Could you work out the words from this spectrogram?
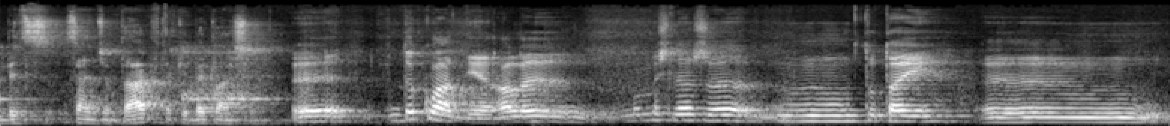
y, być sędzią, tak, w takiej B-klasie. E, Dokładnie, ale no myślę, że mm, tutaj ym,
